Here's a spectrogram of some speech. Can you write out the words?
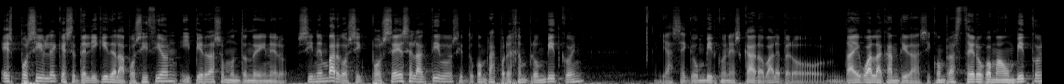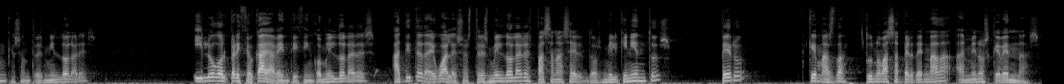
es posible que se te liquide la posición y pierdas un montón de dinero. Sin embargo, si posees el activo, si tú compras por ejemplo un Bitcoin, ya sé que un Bitcoin es caro, ¿vale? Pero da igual la cantidad. Si compras 0,1 Bitcoin, que son 3.000 dólares, y luego el precio cae a 25.000 dólares, a ti te da igual, esos 3.000 dólares pasan a ser 2.500, pero ¿qué más da? Tú no vas a perder nada a menos que vendas.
